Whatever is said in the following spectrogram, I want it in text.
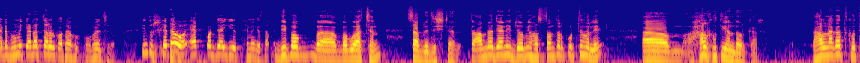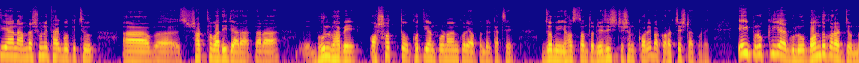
একটা ভূমি ক্যাডার চালুর কথা হয়েছিল। কিন্তু সেটাও এক পর্যায়ে গিয়ে থেমে গেছে। দীপক বাবু আছেন সাব রেজিস্ট্রার। তো আমরা জানি জমি হস্তান্তর করতে হলে হাল খতিয়ান দরকার। হাল নাগাদ খতিয়ান আমরা শুনে থাকব কিছু স্বার্থবাদী যারা, তারা ভুলভাবে অসত্য খতিয়ান প্রণয়ন করে আপনাদের কাছে জমি হস্তান্তর রেজিস্ট্রেশন করে বা করার চেষ্টা করে। এই প্রক্রিয়াগুলো বন্ধ করার জন্য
